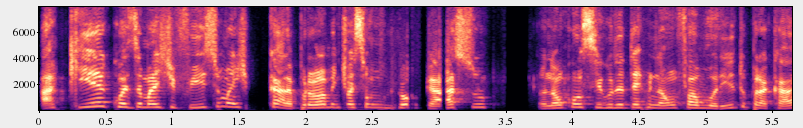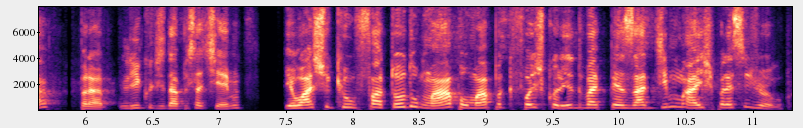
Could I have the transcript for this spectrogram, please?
Aqui é coisa mais difícil, mas, cara, provavelmente vai ser um jogaço. Eu não consigo determinar um favorito para cá, para Liquid W7M. Eu acho que o fator do mapa, o mapa que foi escolhido, vai pesar demais para esse jogo.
